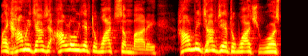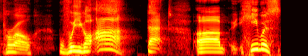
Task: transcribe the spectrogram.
like, how many times, how long do you have to watch somebody? How many times do you have to watch Ross Perot before you go, ah, that? Um, he was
